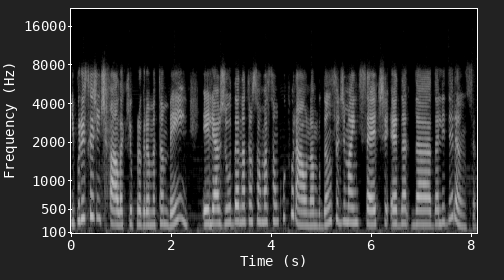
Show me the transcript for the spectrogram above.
E por isso que a gente fala que o programa também, ele ajuda na transformação cultural, na mudança de mindset é da, da, da, liderança,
